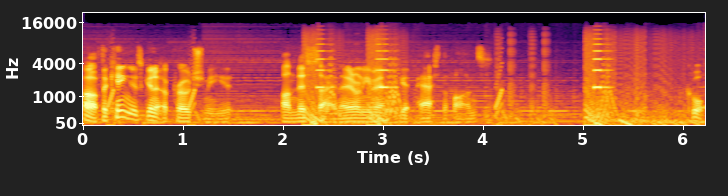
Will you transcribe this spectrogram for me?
Oh, if the king is going to approach me on this side, I don't even have to get past the pawns. Cool.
